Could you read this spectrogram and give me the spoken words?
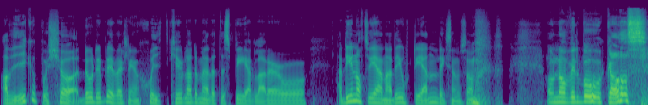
ja, vi gick upp och körde och det blev verkligen skitkul. Hade med lite spelare och ja, det är ju något vi gärna hade gjort igen liksom. Som om någon vill boka oss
